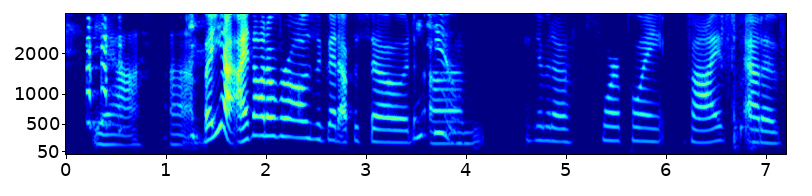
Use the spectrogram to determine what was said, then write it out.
yeah, um, but yeah, I thought overall it was a good episode. Me too. Um, give it a four point five out of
